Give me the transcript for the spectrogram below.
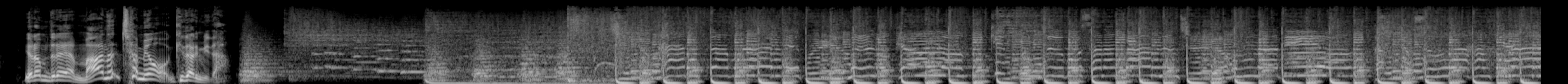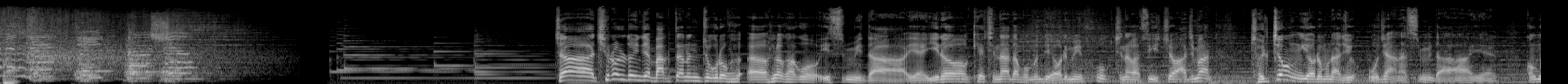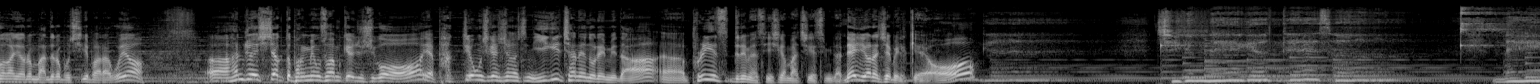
여러분들의 많은 참여 기다립니다. 자, 7월도 이제 막다른 쪽으로 어, 흘러가고 있습니다. 예, 이렇게 지나다 보면 이제 여름이 훅 지나갈 수 있죠. 하지만 절정 여름은 아직 오지 않았습니다. 예, 건강한 여름 만들어 보시기 바라고요. 어, 한 주의 시작도 박명수 함께 해주시고, 예, 박재홍 씨가 신청하신 이기찬의 노래입니다. 어, Please 들으면서 이 시간 마치겠습니다. 내일 11시에 뵐게요. 지금 내 곁에서 매일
